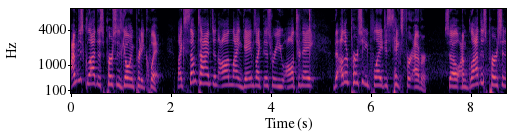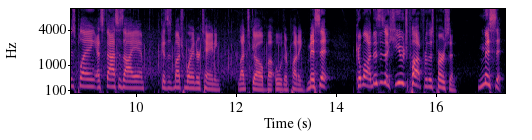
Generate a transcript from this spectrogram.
I'm just glad this person's going pretty quick. Like sometimes in online games like this where you alternate, the other person you play just takes forever. So I'm glad this person is playing as fast as I am because it's much more entertaining. Let's go. But, oh, they're putting. Miss it. Come on. This is a huge putt for this person. Miss it.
